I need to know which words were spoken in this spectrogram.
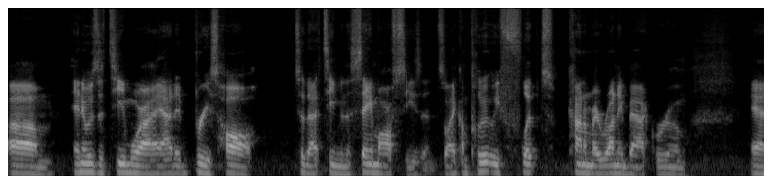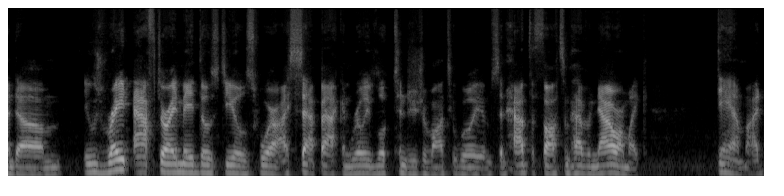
um, and it was a team where I added Breece Hall to that team in the same offseason. So I completely flipped kind of my running back room, and um, it was right after I made those deals where I sat back and really looked into Javonte Williams and had the thoughts I'm having now. I'm like, damn, I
